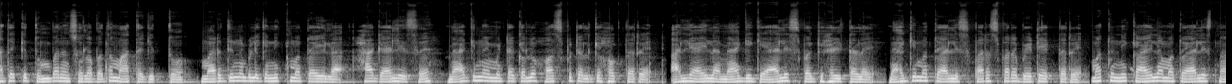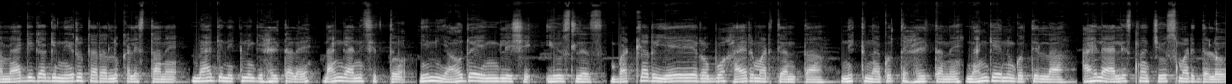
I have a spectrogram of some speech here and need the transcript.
ಅದಕ್ಕೆ ತುಂಬಾನೇ ಸುಲಭದ ಮಾತಾಗಿತ್ತು. ಮರುದಿನ ಬೆಳಿಗ್ಗೆ ನಿಕ್ ಮತ್ತು ಐಲಾ ಹಾಗೆ ಆಲಿಸ್ ಮ್ಯಾಗಿನ ಮಿಟಕಲು ಹಾಸ್ಪಿಟಲ್ಗೆ ಹೋಗ್ತಾರೆ. ಅಲ್ಲಿ ಐಲಾ ಮ್ಯಾಗಿಗೆ ಆಲಿಸ್ ಬಗ್ಗೆ ಹೇಳ್ತಾಳೆ. ಮ್ಯಾಗಿ ಮತ್ತು ಆಲಿಸ್ ಪರಸ್ಪರ ಭೇಟಿಯಾಗ್ತಾರೆ ಮತ್ತು ನಿಕ್, ಐಲಾ ಮತ್ತು ಆಲಿಸ್ನ ಮ್ಯಾಗಿಗಾಗಿ ನೀರು ತರಲು ಕಳಿಸ್ತಾನೆ. ಮ್ಯಾಗಿ ನಿಕ್ನಿಗೆ ಹೇಳ್ತಾಳೆ, ನಂಗೆ ಅನಿಸಿತ್ತು, ನೀನು ಯಾವುದೋ English useless butler a robo hire ಮಾಡ್ತೀಯ ಅಂತ. ನಿಕ್ ನಗುತ್ತೆ ಹೇಳ್ತಾನೆ, ನಂಗೆ ಗೊತ್ತಿಲ್ಲ. ಐಲಾ ಆಲಿಸ್ನ ಚೂಸ್ ಮಾಡಿದ್ದಳು.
